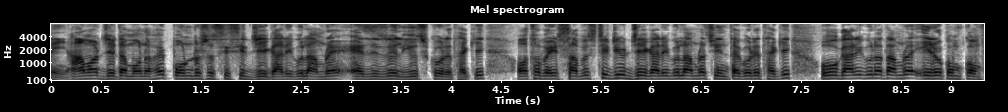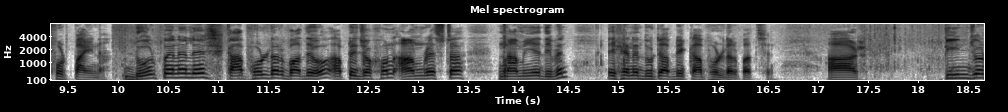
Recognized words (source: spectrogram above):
নেই। আমার যেটা মনে হয় পনেরোশো সিসির যে গাড়িগুলো আমরা অ্যাজ ইউজুয়াল ইউজ করে থাকি, অথবা এর সাবস্টিটিউট যে গাড়িগুলো আমরা চিন্তা করে থাকি, ও গাড়িগুলোতে আমরা এরকম কমফোর্ট পাই না। ডোর প্যানেলের কাপ হোল্ডার বাদেও আপনি যখন আর্মরেস্টটা নামিয়ে দিবেন, এখানে দুটো আপনি কাপ হোল্ডার পাচ্ছেন। আর তিনজন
